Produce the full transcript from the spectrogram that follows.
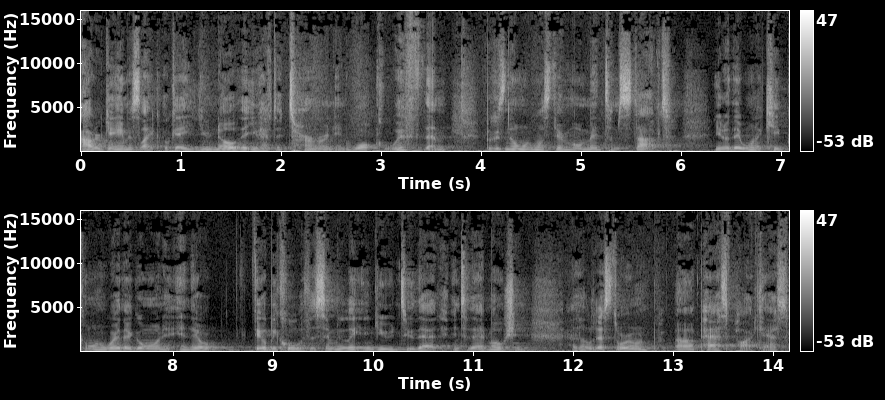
outer game is like, okay, you know that you have to turn and walk with them because no one wants their momentum stopped. You know, they want to keep going where they're going, and they'll they'll be cool with assimilating you into that into that motion. I told that story on uh, past podcasts.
